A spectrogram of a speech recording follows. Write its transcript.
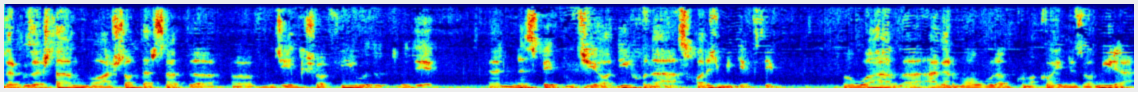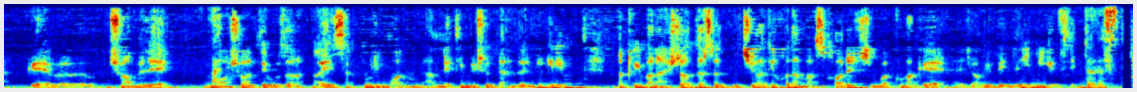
در گذشته ما 80 درصد بودجه انکشافی و حدود نصف بودجه عادی خود از خارج می گرفتیم. و اگر ما او را کمک های نظامی را که شامل بله. معاشات وزارت های سکتور امنیتی می‌شد در نظر بگیریم تقریبا 80 درصد بودجه عادی خودم از خارج و کمک جامعه بین‌المللی می گرفتیم. درست.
